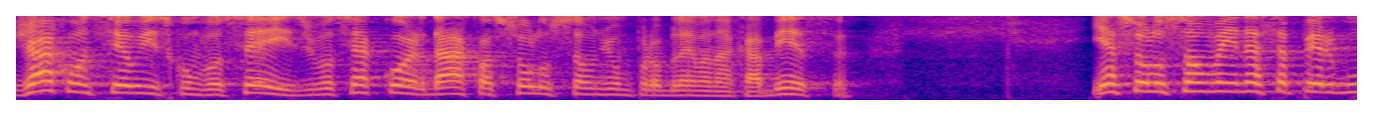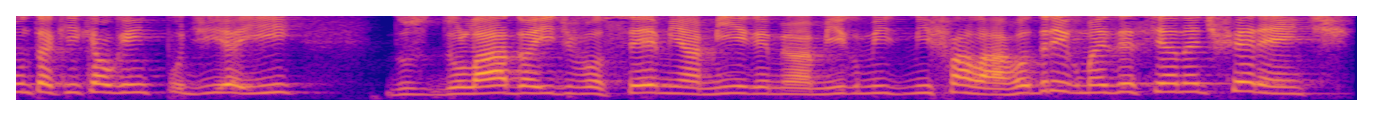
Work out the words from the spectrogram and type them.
Já aconteceu isso com vocês? De você acordar com a solução de um problema na cabeça? E a solução vem dessa pergunta aqui que alguém podia ir do, do lado aí de você, minha amiga e meu amigo, me, me falar. Rodrigo, mas esse ano é diferente.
